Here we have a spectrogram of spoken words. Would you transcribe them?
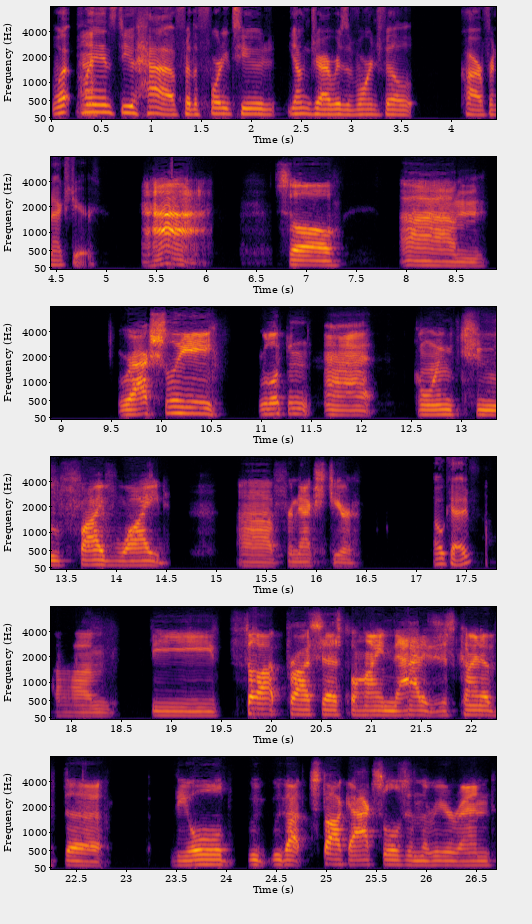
What Uh. plans do you have for the 42 young drivers of Orangeville car for next year? aha. So, um, we're actually we're looking at going to five wide, uh, for next year. Okay. Um, the thought process behind that is just kind of the the old we, we got stock axles in the rear end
